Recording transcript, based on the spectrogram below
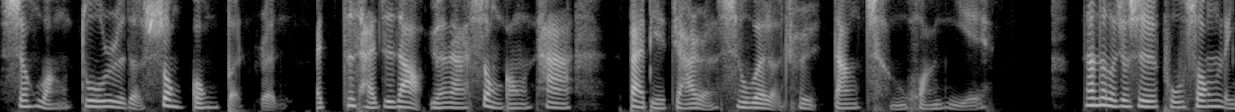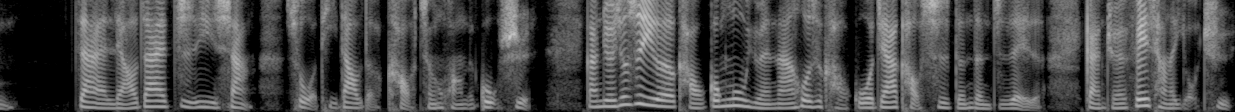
身亡多日的宋公本人，这才知道原来宋公他拜别家人是为了去当城隍爷。那这个就是蒲松龄在《聊斋志异》上所提到的考城隍的故事，感觉就是一个考公务员啊，或者是考国家考试等等之类的，感觉非常的有趣。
